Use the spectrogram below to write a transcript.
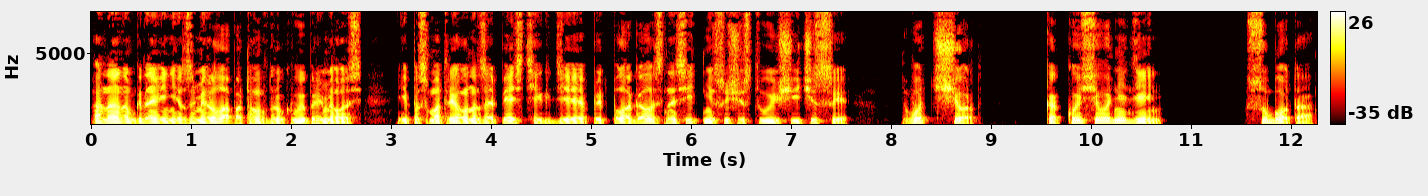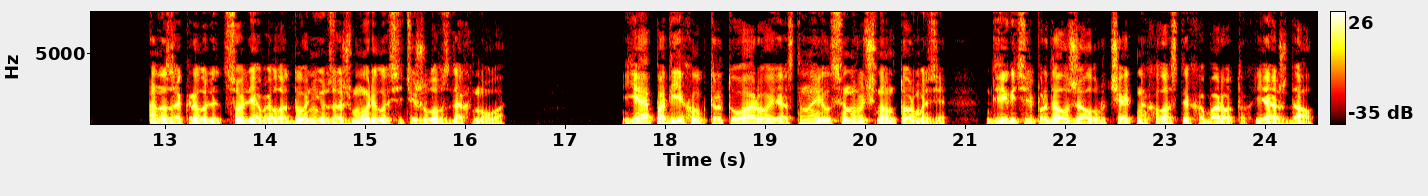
Она на мгновение замерла, потом вдруг выпрямилась и посмотрела на запястье, где предполагалось носить несуществующие часы. «Вот черт! Какой сегодня день?» «Суббота». Она закрыла лицо левой ладонью, зажмурилась и тяжело вздохнула. Я подъехал к тротуару и остановился на ручном тормозе. Двигатель продолжал урчать на холостых оборотах. Я ждал.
